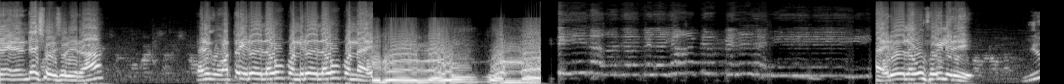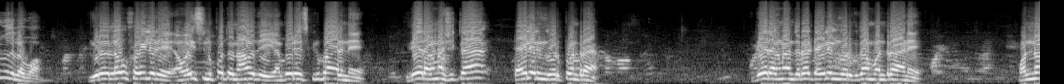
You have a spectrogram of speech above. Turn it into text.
ரெண்டே ஸ்டோரி சொல்லிடுறேன். எனக்கு மொத்தம் இருபது லவ் பண்ண இருபது லவ் பண்ண. இருபது லவ் ஃபெயிலரு இருபதுல வா இருபது லவ் ஃபெயிலரு என் வயசு முப்பத்தொன்னு ஆகுது என் பேர் கிருபாரனு இதே ரங்கனா சிட்ட டைலரிங் ஒர்க் பண்றேன். இதே ரங்கனா இந்த டைலரிங் ஒர்க் தான் பண்றானு. ஒன்னா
